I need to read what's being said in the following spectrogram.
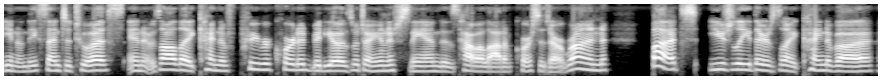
you know, they sent it to us and it was all like kind of pre-recorded videos, which I understand is how a lot of courses are run but usually there's like kind of a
